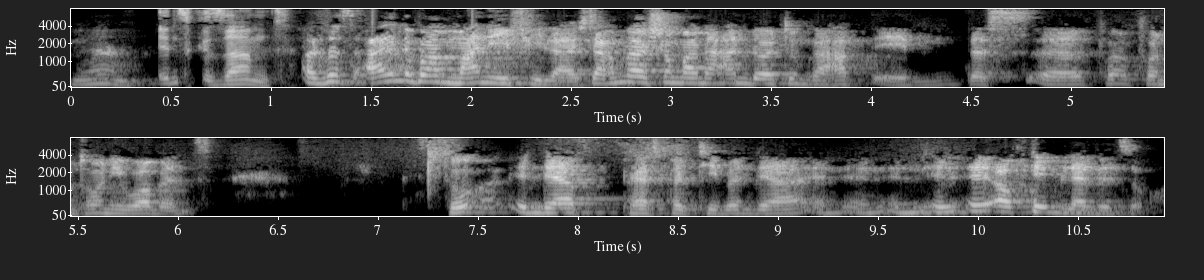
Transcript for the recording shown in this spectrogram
Ja. Insgesamt. Also das eine war Money vielleicht, da haben wir schon mal eine Andeutung gehabt eben, das äh, von, von Tony Robbins. So in der Perspektive, in der, in, in, in, auf dem Level so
